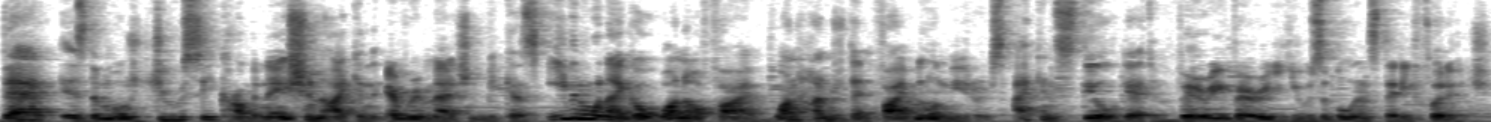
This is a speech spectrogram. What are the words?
that is the most juicy combination I can ever imagine because even when I go 105, 105 millimeters, I can still get very, very usable and steady footage.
